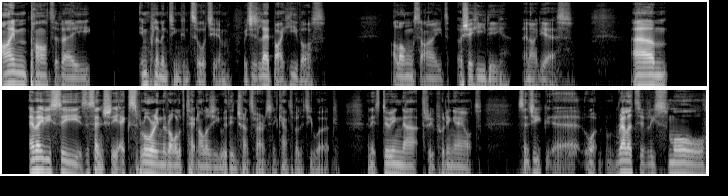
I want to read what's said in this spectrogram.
I'm part of a implementing consortium, which is led by Hivos, alongside Ushahidi and IDS. Um, MAVC is essentially exploring the role of technology within transparency and accountability work. And it's doing that through putting out essentially uh, what relatively small,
